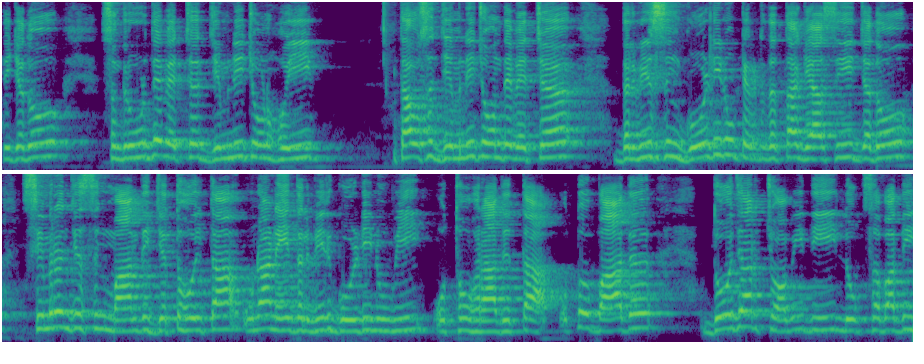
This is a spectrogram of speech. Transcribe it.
ਤੇ ਜਦੋਂ ਸੰਗਰੂਰ ਦੇ ਵਿੱਚ ਜਿਮਨੀ ਚੋਣ ਹੋਈ, ਤਾਂ ਉਸ ਜਿਮਨੀ ਚੋਣ ਦੇ ਵਿੱਚ ਦਲਵੀਰ ਸਿੰਘ ਗੋਲਡੀ ਨੂੰ ਟਿਕਟ ਦਿੱਤਾ ਗਿਆ ਸੀ। ਜਦੋਂ ਸਿਮਰਨਜੀਤ ਸਿੰਘ ਮਾਨ ਦੀ ਜਿੱਤ ਹੋਈ, ਤਾਂ ਉਹਨਾਂ ਨੇ ਦਲਵੀਰ ਗੋਲਡੀ ਨੂੰ ਵੀ ਉੱਥੋਂ ਹਰਾ ਦਿੱਤਾ। ਉਸ ਤੋਂ ਬਾਅਦ 2024 ਦੀ ਲੋਕ ਸਭਾ ਦੀ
